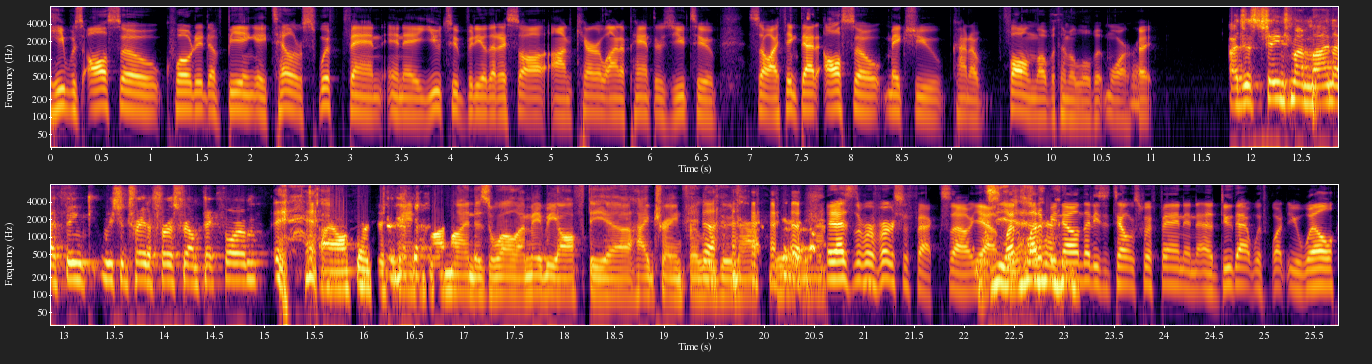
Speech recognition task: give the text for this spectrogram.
he was also quoted of being a Taylor Swift fan in a YouTube video that I saw on Carolina Panthers YouTube. So I think that also makes you kind of fall in love with him a little bit more, right? I just changed my mind. I think we should trade a first round pick for him. I also just changed my mind as well. I may be off the uh, hype train for Luvu now. it has the reverse effect. So yeah, yeah. Let, let, it be known that he's a Taylor Swift fan, and uh, do that with what you will.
